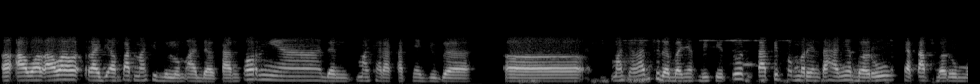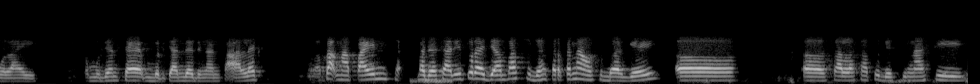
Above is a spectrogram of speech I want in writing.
Awal-awal Raja Ampat masih belum ada kantornya dan masyarakatnya juga uh, masyarakat sudah banyak di situ, tapi pemerintahannya baru setup baru mulai. Kemudian saya bercanda dengan Pak Alex, Bapak ngapain pada saat itu Raja Ampat sudah terkenal sebagai uh, uh, salah satu destinasi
